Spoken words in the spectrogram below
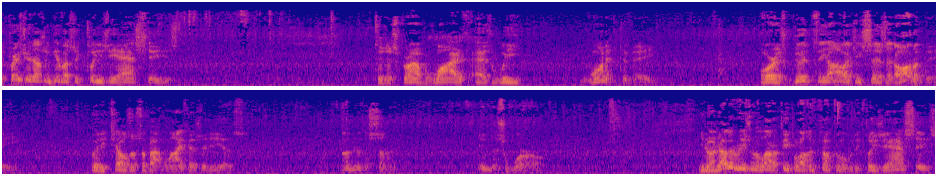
The preacher doesn't give us Ecclesiastes to describe life as we want it to be, or as good theology says it ought to be, but he tells us about life as it is under the sun in this world. You know, another reason a lot of people are uncomfortable with Ecclesiastes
